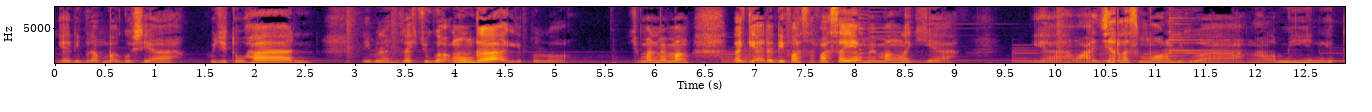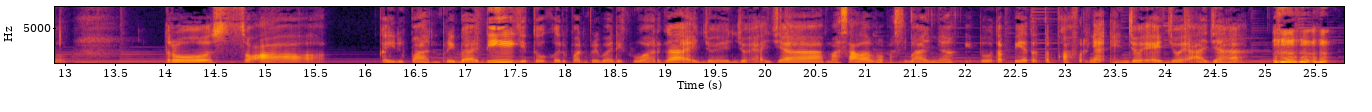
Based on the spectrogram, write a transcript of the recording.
ya dibilang bagus ya puji Tuhan. Dibilang jelek juga enggak gitu loh. Cuman memang lagi ada di fase-fase yang memang lagi ya ya wajar lah semua orang juga ngalamin gitu terus soal kehidupan pribadi gitu kehidupan pribadi keluarga enjoy enjoy aja. Masalah mah pasti banyak gitu tapi ya tetap covernya enjoy enjoy aja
